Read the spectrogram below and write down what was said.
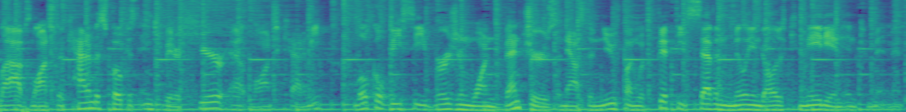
Labs launched a cannabis focused incubator here at Launch Academy. Local VC Version 1 Ventures announced a new fund with $57 million Canadian in commitment.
